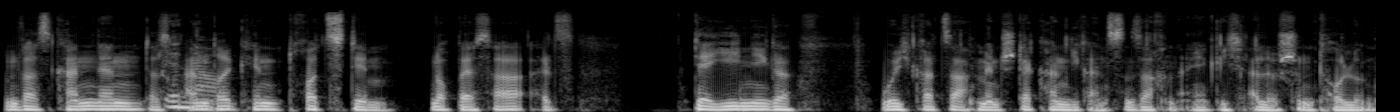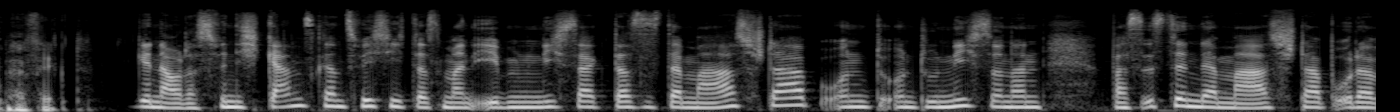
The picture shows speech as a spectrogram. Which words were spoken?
und was kann denn das genau. andere Kind trotzdem noch besser als derjenige, wo ich gerade sage, Mensch, der kann die ganzen Sachen eigentlich alle schon toll und perfekt. Genau, das finde ich ganz, ganz wichtig, dass man eben nicht sagt, das ist der Maßstab und, und du nicht, sondern was ist denn der Maßstab? Oder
